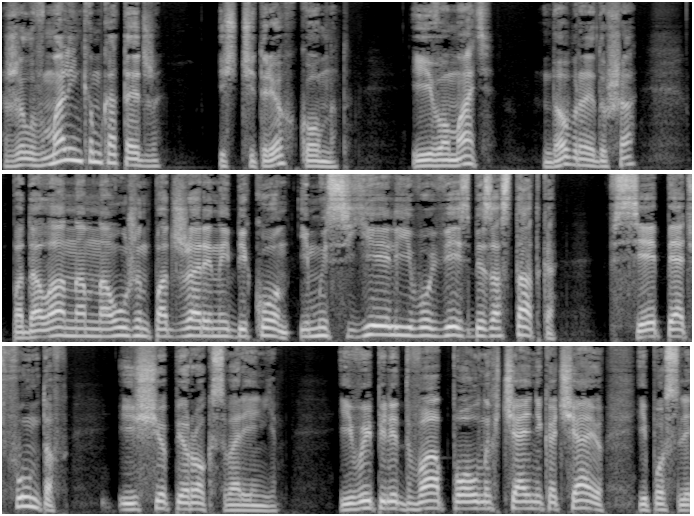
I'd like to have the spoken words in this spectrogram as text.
жил в маленьком коттедже из четырех комнат, и его мать, добрая душа, подала нам на ужин поджаренный бекон, и мы съели его весь без остатка, все пять фунтов, и еще пирог с вареньем. И выпили два полных чайника чаю, и после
